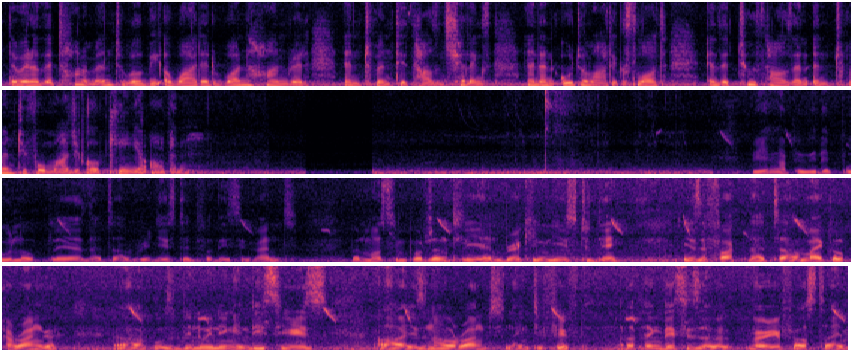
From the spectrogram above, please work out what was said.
The winner of the tournament will be awarded 120,000 shillings and an automatic slot in the 2024 Magical Kenya Open. We are happy with the pool of players that have registered for this event. But most importantly, and breaking news today, is the fact that uh, Michael Karanga, uh, who's been winning in this series, uh, is now ranked 95th. I think this is the very first time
